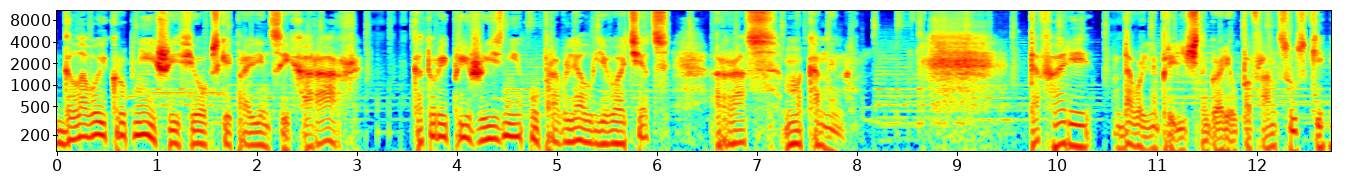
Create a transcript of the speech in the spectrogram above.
главой крупнейшей эфиопской провинции Харар, которой при жизни управлял его отец Рас Маканын. Тафари довольно прилично говорил по-французски,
